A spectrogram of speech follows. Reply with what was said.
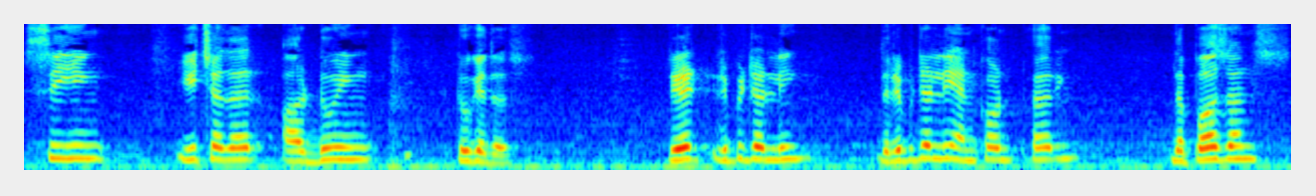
seeing each other or doing together. Re- repeatedly, the repeatedly encountering the persons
